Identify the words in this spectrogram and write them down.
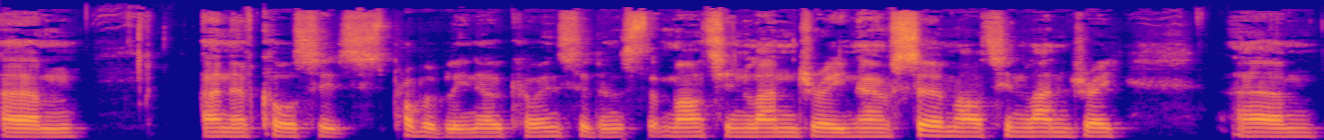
Um, and of course, it's probably no coincidence that Martin Landray, now Sir Martin Landray, um,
